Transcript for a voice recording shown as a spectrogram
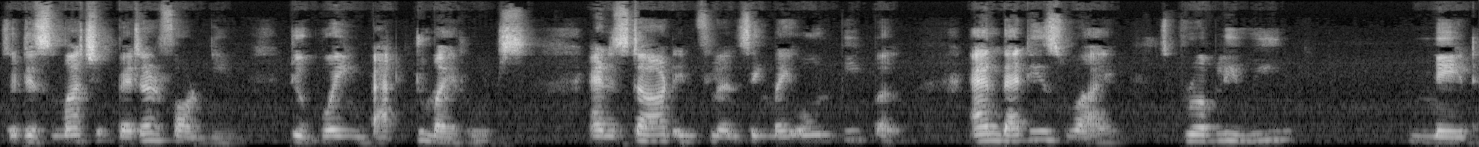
So it is much better for me to going back to my roots and start influencing my own people. And that is why probably we made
